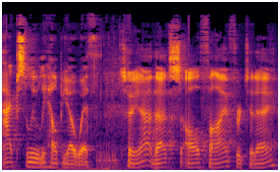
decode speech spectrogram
absolutely help you out with. So yeah, that's all five for today.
